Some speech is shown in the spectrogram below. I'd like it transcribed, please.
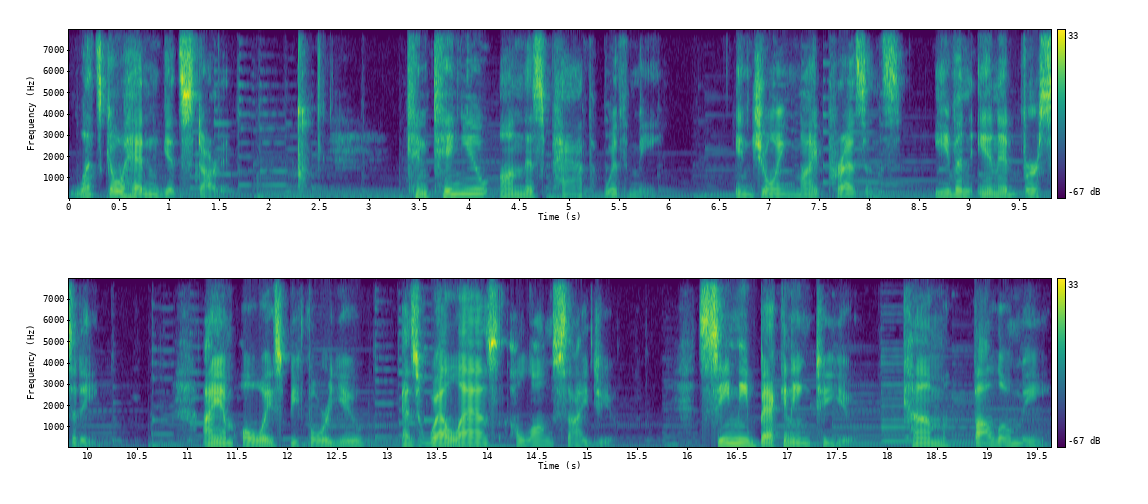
let's go ahead and get started. Continue on this path with me, enjoying my presence, even in adversity. I am always before you as well as alongside you. See me beckoning to you. Come, follow me.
